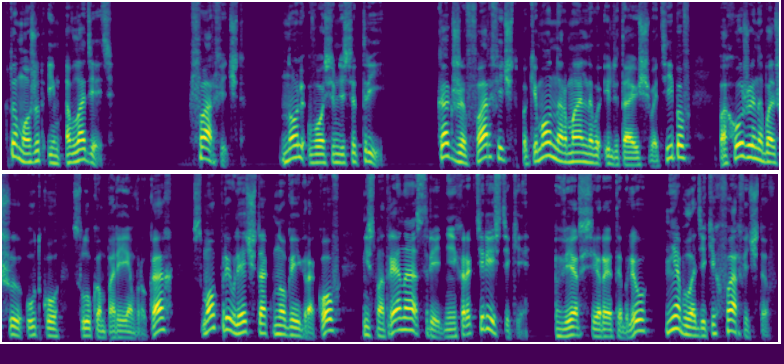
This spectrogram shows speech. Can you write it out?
кто может им овладеть. Фарфичт. 0.83. Как же Фарфичт, покемон нормального и летающего типов, похожий на большую утку с луком-пореем в руках — смог привлечь так много игроков, несмотря на средние характеристики. В версии Red и Blue не было диких фарфичтов,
